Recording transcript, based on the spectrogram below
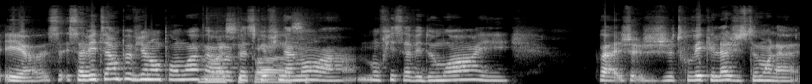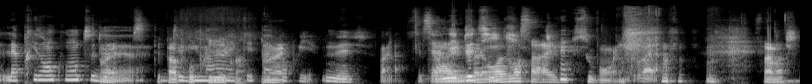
Et euh, ça avait été un peu violent pour moi Ouais, c'est parce pas- que finalement euh, mon fils avait deux mois et quoi, je, je trouvais que là justement la, la prise en compte de, Ouais, c'était pas de approprié, l'humain quoi. était pas appropriée. Mais voilà, c'était anecdotique. Malheureusement, ça arrive souvent, ouais. Voilà. Ça marche.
